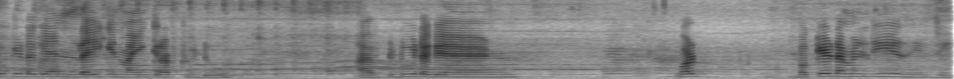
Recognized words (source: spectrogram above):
took it again like in Minecraft we do. I have to do it again. What? Bucket MLG is easy.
